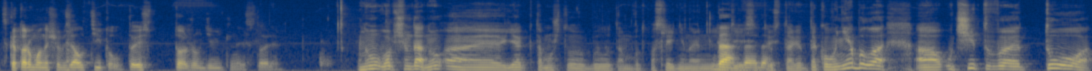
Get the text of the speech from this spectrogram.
с которым он еще взял титул. То есть тоже удивительная история. Ну, в общем, да, ну, а, я к тому, что было там вот последние, наверное, лет Да, 10, да, да. то есть так- такого не было. А, учитывая то,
